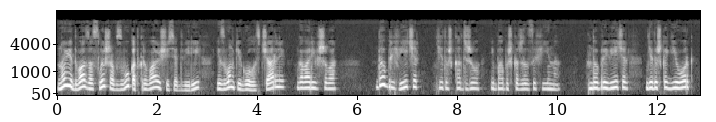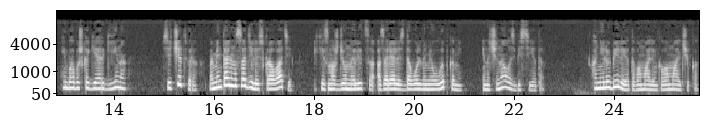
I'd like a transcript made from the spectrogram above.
но едва заслышав звук открывающейся двери и звонкий голос Чарли, говорившего «Добрый вечер, дедушка Джо и бабушка Джозефина! Добрый вечер, дедушка Георг и бабушка Георгина!» Все четверо моментально садились в кровати, их изможденные лица озарялись довольными улыбками, и начиналась беседа. Они любили этого маленького мальчика.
